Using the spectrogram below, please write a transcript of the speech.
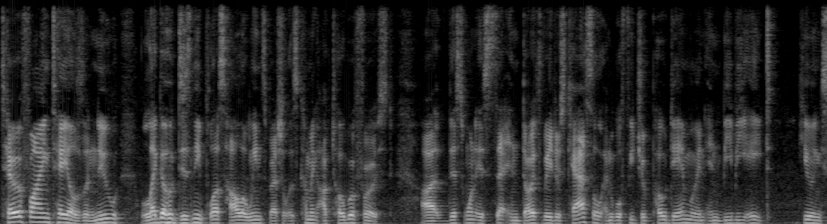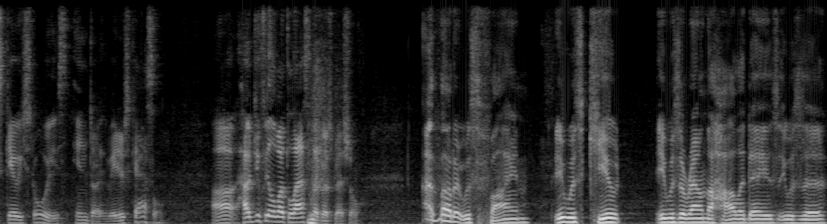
Terrifying Tales, a new Lego Disney Plus Halloween special, is coming October 1st. Uh, this one is set in Darth Vader's castle and will feature Poe Dameron and BB 8 hearing scary stories in Darth Vader's castle. Uh, how'd you feel about the last Lego special? I thought it was fine. It was cute. It was around the holidays. It was a,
